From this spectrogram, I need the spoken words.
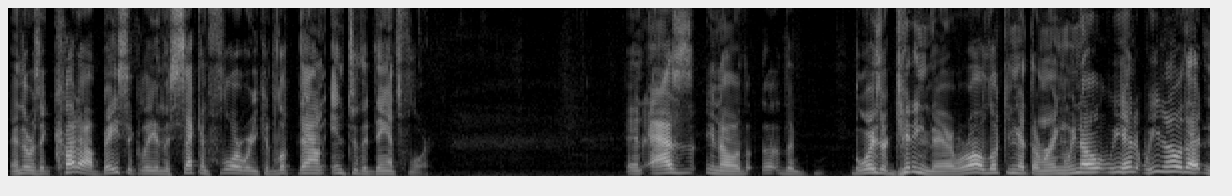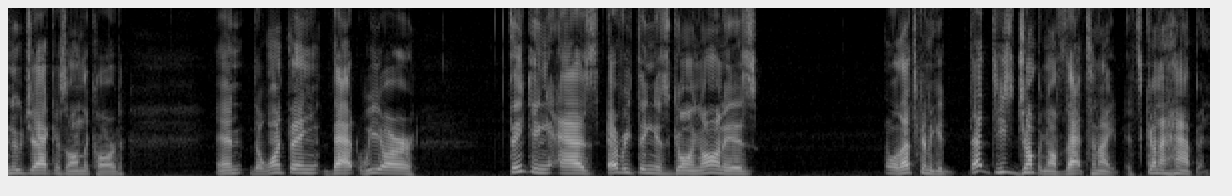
and there was a cutout basically in the second floor where you could look down into the dance floor. And as you know, the, the boys are getting there. We're all looking at the ring. We know we had, we know that New Jack is on the card, and the one thing that we are thinking as everything is going on is, well, that's going to get that he's jumping off that tonight. It's going to happen.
